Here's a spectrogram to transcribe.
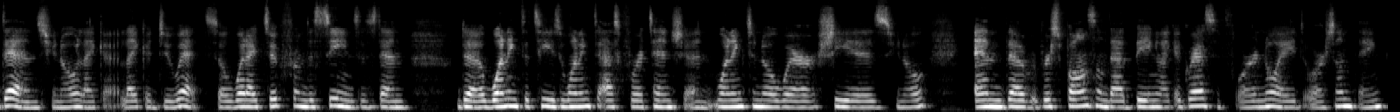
dance you know like a like a duet. So what i took from the scenes is then the wanting to tease wanting to ask for attention wanting to know where she is you know and the response on that being like aggressive or annoyed or something.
